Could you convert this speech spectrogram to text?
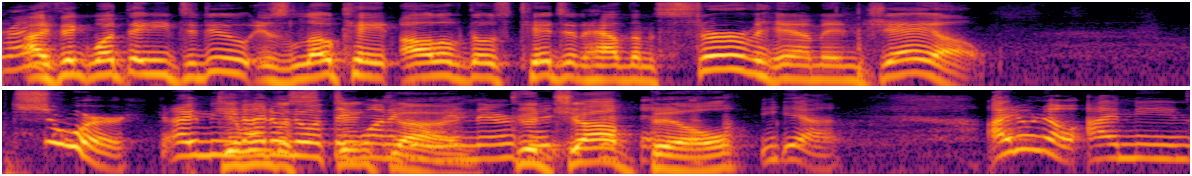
right. right. I think what they need to do is locate all of those kids and have them serve him in jail. sure. I mean, I don't know if they want to go in there. Good but- job, Bill. yeah. I don't know. I mean,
